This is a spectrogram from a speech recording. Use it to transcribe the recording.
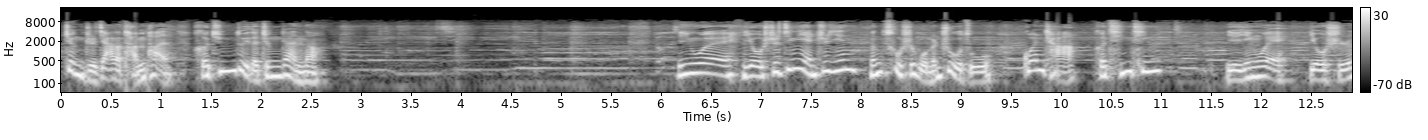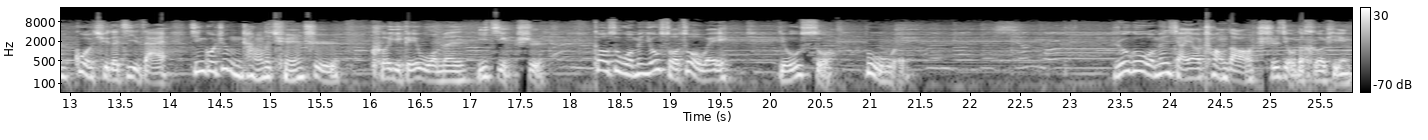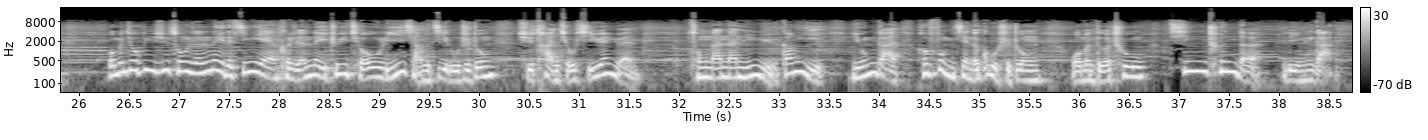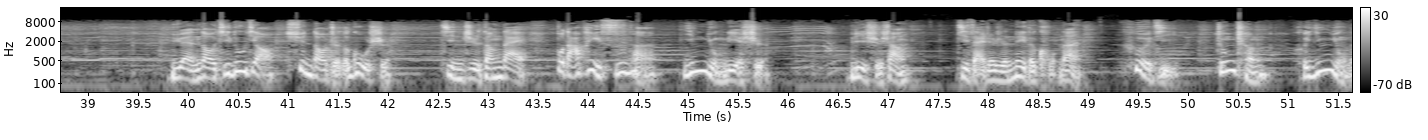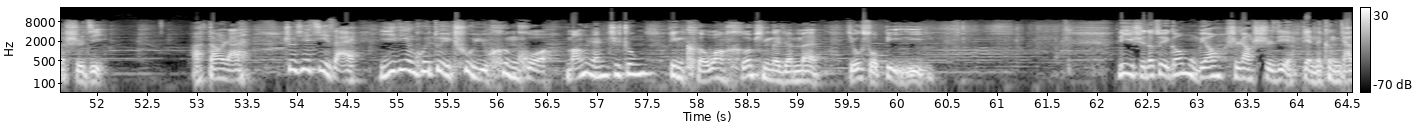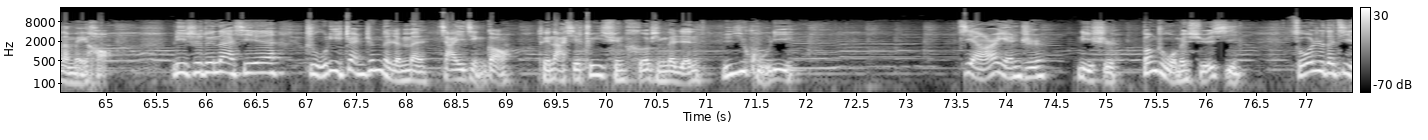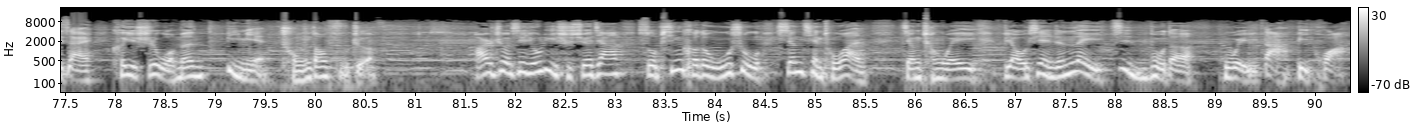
政治家的谈判和军队的征战呢？因为有时经验之音能促使我们驻足、观察和倾听；也因为有时过去的记载经过正常的诠释，可以给我们以警示，告诉我们有所作为，有所不为。如果我们想要创造持久的和平，我们就必须从人类的经验和人类追求理想的记录之中去探求其渊源，从男男女女刚毅、勇敢和奉献的故事中，我们得出青春的灵感。远到基督教殉道者的故事，近至当代布达佩斯的英勇烈士，历史上记载着人类的苦难、克己、忠诚和英勇的事迹。啊，当然，这些记载一定会对处于困惑、茫然之中并渴望和平的人们有所裨益。历史的最高目标是让世界变得更加的美好。历史对那些主力战争的人们加以警告，对那些追寻和平的人予以鼓励。简而言之，历史帮助我们学习，昨日的记载可以使我们避免重蹈覆辙。而这些由历史学家所拼合的无数镶嵌图案，将成为表现人类进步的伟大壁画。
